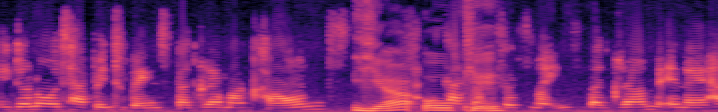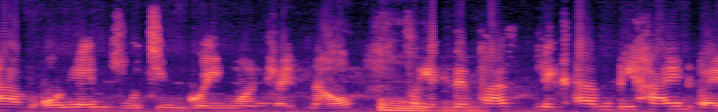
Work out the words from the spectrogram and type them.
I don't know what happened to my Instagram account. yeah can't okay access my Instagram and I have online voting going on right now. Oh. So like the past like I'm behind by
